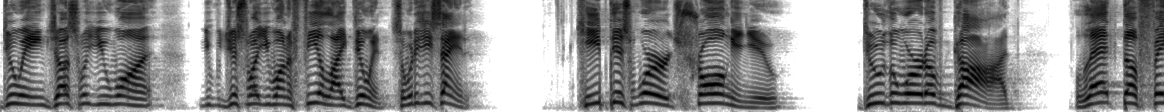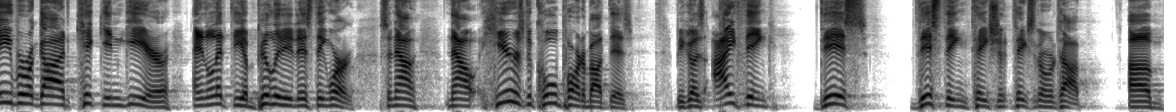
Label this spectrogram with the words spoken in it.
doing just what you want, just what you want to feel like doing. So, what is he saying? Keep this word strong in you, do the word of God, let the favor of God kick in gear, and let the ability of this thing work. So, now, now here's the cool part about this because I think this this thing takes it, takes it over top. Um,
